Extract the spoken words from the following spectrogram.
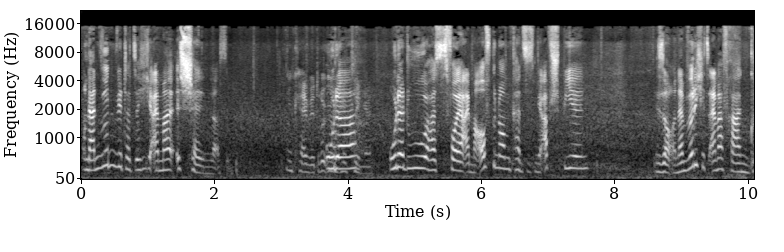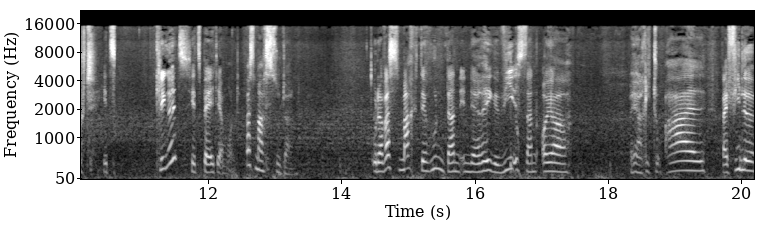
Und dann würden wir tatsächlich einmal es schellen lassen. okay, wir drücken Oder- auf die Klingel. Oder du hast es vorher einmal aufgenommen, kannst es mir abspielen. So, und dann würde ich jetzt einmal fragen, gut, jetzt klingelt's, jetzt bellt der Hund. Was machst du dann? Oder was macht der Hund dann in der Regel? Wie ist dann euer, euer Ritual? Weil viele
